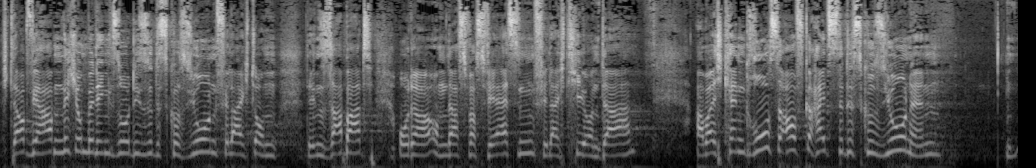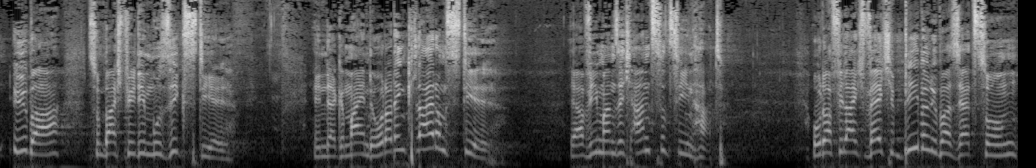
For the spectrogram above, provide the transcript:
Ich glaube, wir haben nicht unbedingt so diese Diskussion vielleicht um den Sabbat oder um das, was wir essen, vielleicht hier und da. Aber ich kenne große aufgeheizte Diskussionen über zum Beispiel den Musikstil in der Gemeinde oder den Kleidungsstil, ja, wie man sich anzuziehen hat. Oder vielleicht welche Bibelübersetzung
